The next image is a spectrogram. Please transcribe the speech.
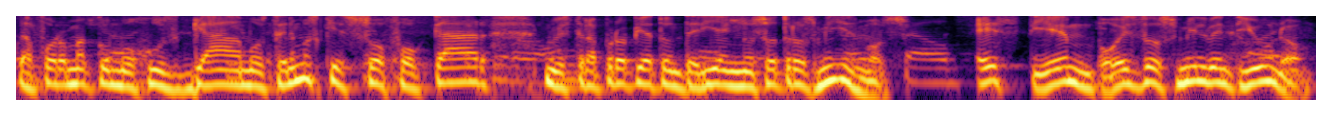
la forma como juzgamos. Tenemos que sofocar nuestra propia tontería en nosotros mismos. Es tiempo, es 2021.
